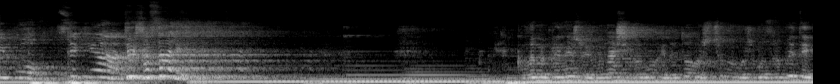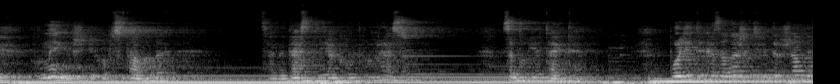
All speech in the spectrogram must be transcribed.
їй Бог, психіатр. Ти що в залі? Коли ми принижуємо наші вимоги до того, що ми можемо зробити в нинішніх обставинах, це не дасть ніякого прогресу. Запам'ятайте, політика залежить від державних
